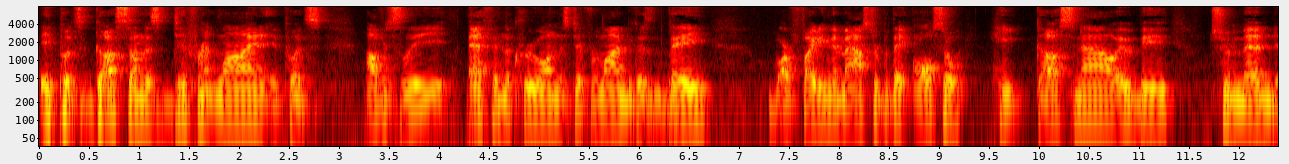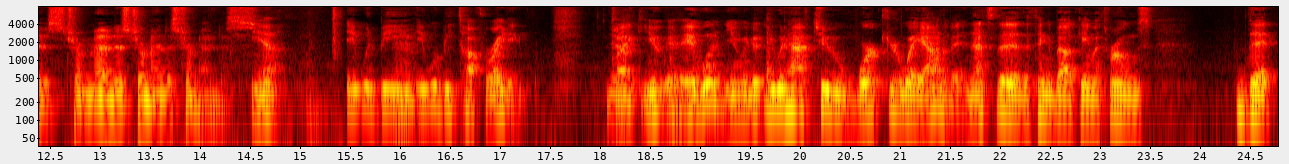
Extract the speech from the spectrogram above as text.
it puts Gus on this different line. It puts obviously Eph and the crew on this different line because they are fighting the Master, but they also hate Gus now. It would be tremendous, tremendous, tremendous, tremendous. Yeah, it would be it would be tough writing. Yeah. Like you, it would you would you would have to work your way out of it, and that's the the thing about Game of Thrones that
